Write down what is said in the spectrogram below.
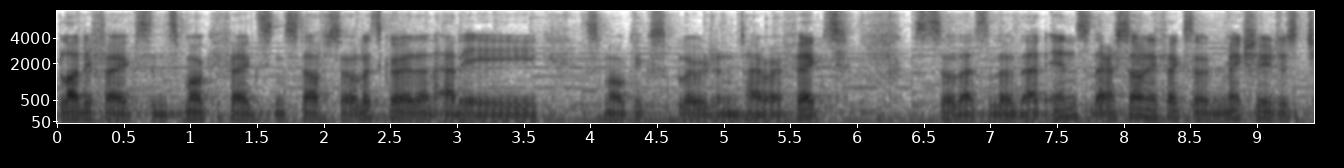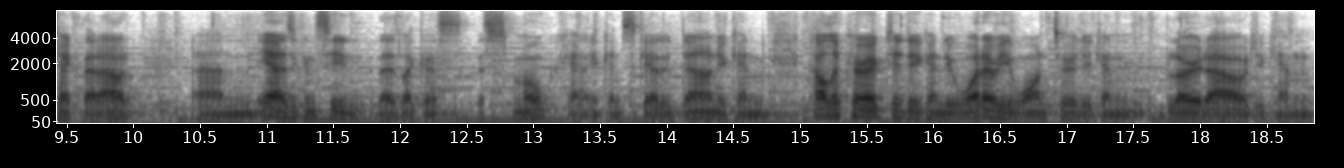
blood effects and smoke effects and stuff. So let's go ahead and add a smoke explosion type of effect. So let's load that in. So there are so many effects so make sure you just check that out. And yeah as you can see there's like a, a, smoke and you can scale it down. You can color correct it. You can do whatever you want to it. You can blur it out. You can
